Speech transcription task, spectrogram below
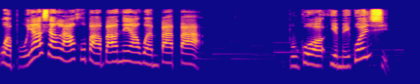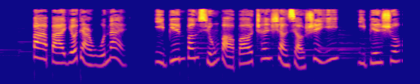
我不要像老虎宝宝那样吻爸爸。”不过也没关系，爸爸有点无奈，一边帮熊宝宝穿上小睡衣。一边说：“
